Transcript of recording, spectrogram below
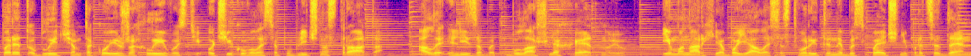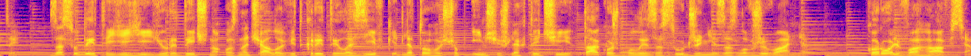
Перед обличчям такої жахливості очікувалася публічна страта, але Елізабет була шляхетною, і монархія боялася створити небезпечні прецеденти. Засудити її юридично означало відкрити лазівки для того, щоб інші шляхтичі також були засуджені за зловживання. Король вагався,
